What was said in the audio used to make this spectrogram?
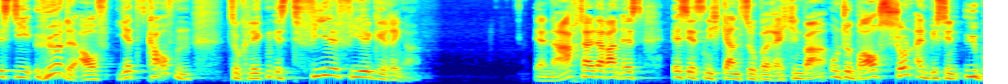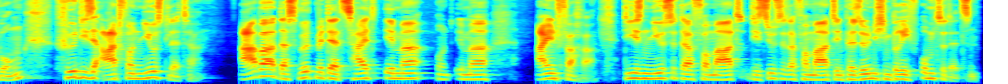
Ist die Hürde auf jetzt kaufen zu klicken, ist viel, viel geringer. Der Nachteil daran ist, ist jetzt nicht ganz so berechenbar und du brauchst schon ein bisschen Übung für diese Art von Newsletter. Aber das wird mit der Zeit immer und immer einfacher, diesen Newsletter-Format, dieses Newsletter-Format, den persönlichen Brief umzusetzen.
